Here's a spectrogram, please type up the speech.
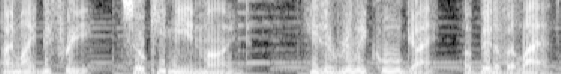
I might be free, so keep me in mind. He's a really cool guy, a bit of a lad.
